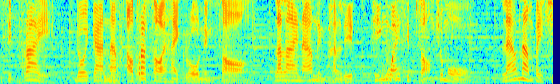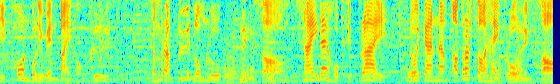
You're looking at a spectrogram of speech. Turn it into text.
30 ไร่ โดยการนำอัลตราซอยไฮโกร1ซอง ละลายน้ำ 1,000 ลิตร ทิ้งไว้ 12 ชั่วโมง แล้วนำไปฉีดพ่นบริเวณใบของพืชสำหรับพืชล้มลุก 1 ซอง ใช้ได้ 60 ไร่ โดยการนำอัลตราซอยไฮโกร1ซอ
